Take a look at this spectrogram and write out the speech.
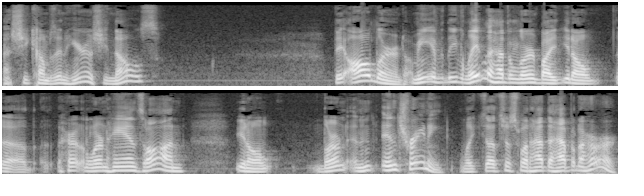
And she comes in here and she knows. They all learned. I mean, even Layla had to learn by you know, uh, learn hands on, you know, learn in, in training. Like that's just what had to happen to her.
